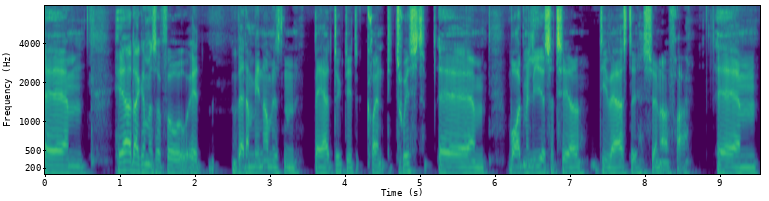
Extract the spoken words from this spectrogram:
Øhm, her der kan man så få et, hvad der minder om et sådan bæredygtigt grønt twist, øhm, hvor man lige har sorteret de værste sønder fra. Øhm,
